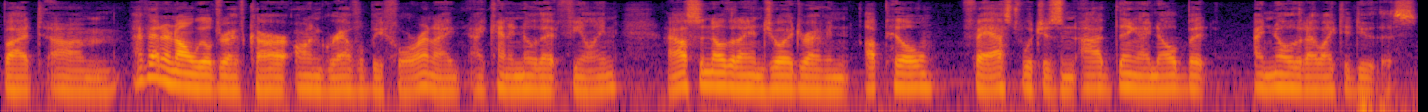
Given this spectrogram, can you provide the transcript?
But um, I've had an all-wheel drive car on gravel before, and I, I kind of know that feeling. I also know that I enjoy driving uphill fast, which is an odd thing I know, but I know that I like to do this.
